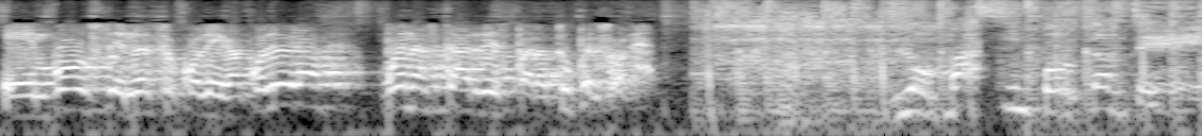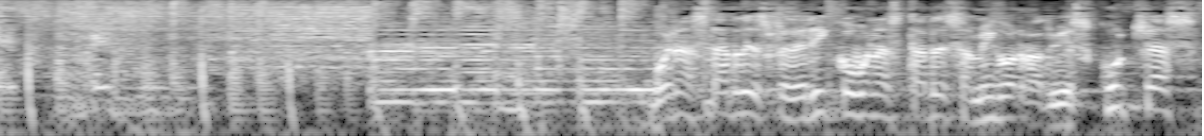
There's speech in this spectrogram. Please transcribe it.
en voz de nuestro colega. Colega, buenas tardes para tu persona. Lo más importante Buenas tardes Federico, buenas tardes amigos Radio Escuchas.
